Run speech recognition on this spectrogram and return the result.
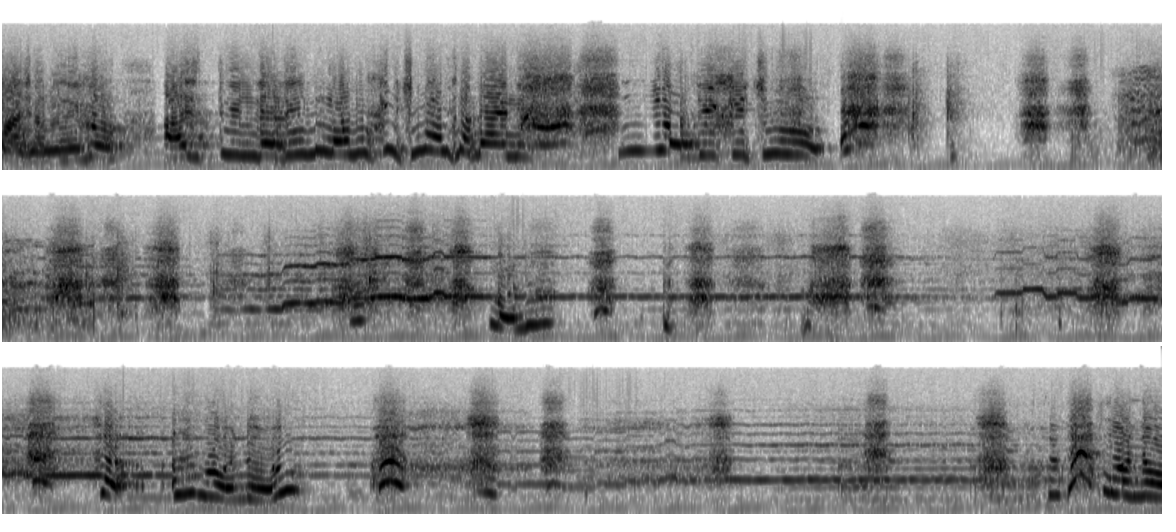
মা। জাননি গো আজ তিনটা দিন মনু কিছু অঙ্ক দেয়নি। যদি কিছু। মনু। মনু। মনু।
